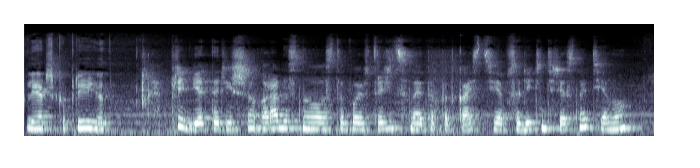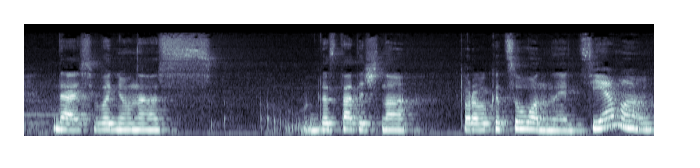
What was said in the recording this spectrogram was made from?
Лерочка, привет! Привет, Ариша. Рада снова с тобой встретиться на этом подкасте и обсудить интересную тему. Да, сегодня у нас достаточно провокационная тема.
